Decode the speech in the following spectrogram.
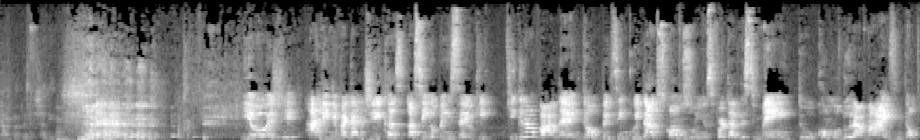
Agora deixa ali. E hoje a Aline vai dar dicas, assim, eu pensei o que, que gravar, né? Então eu pensei em cuidados com as unhas, fortalecimento, como durar mais. Então,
